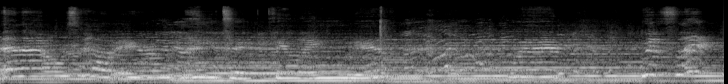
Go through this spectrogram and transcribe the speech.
and I also have a romantic feeling with, with, with.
